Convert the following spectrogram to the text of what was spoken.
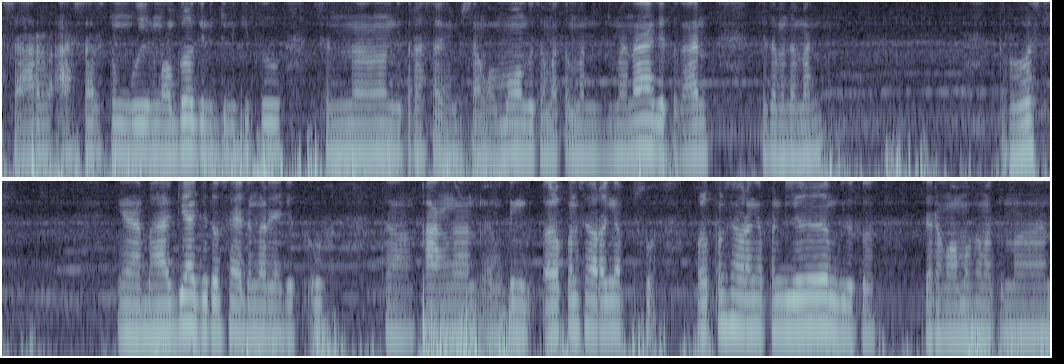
asar asar tungguin ngobrol gini gini gitu seneng gitu rasanya bisa ngomong gitu sama teman gimana gitu kan. Ya teman-teman. Terus ya bahagia gitu saya dengarnya gitu. Uh kangen. Yang penting walaupun saya orangnya walaupun saya orangnya pendiam gitu tuh jarang ngomong sama teman.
